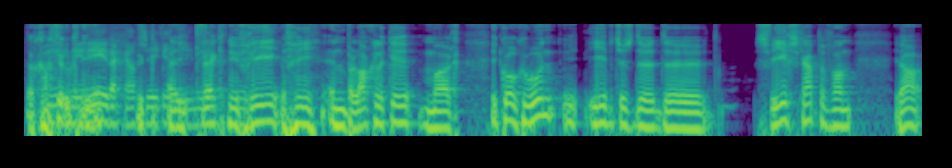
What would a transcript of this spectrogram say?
Dat gaat Nee, ook nee, niet. nee, dat gaat Ik- zeker niet. Ik nee. trek nu vrij, vrij in belachelijke, maar ik wil gewoon eventjes de, de sfeer scheppen van, ja,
